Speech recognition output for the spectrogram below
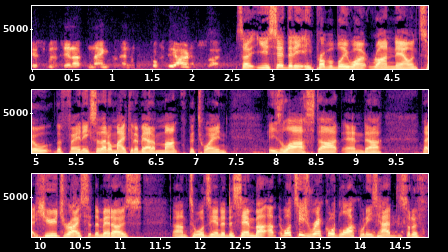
in it, and, and, and good for the owners. So. So you said that he, he probably won't run now until the Phoenix, so that'll make it about a month between his last start and uh, that huge race at the Meadows um, towards the end of December. Uh, what's his record like when he's had sort of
